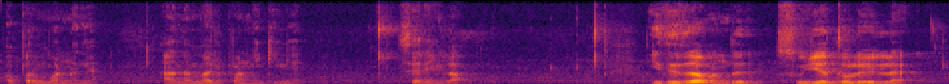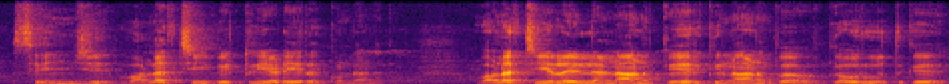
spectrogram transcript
அப்புறம் பண்ணுங்க. அந்த மாதிரி பண்ணிக்கிங்க. சரிங்களா? இதுதான் வந்து சுய தொழிலில் செஞ்சு வளர்ச்சி வெற்றி அடைகிறதுக்கு உண்டானது. வளர்ச்சியெல்லாம் இல்லை நானும் பேருக்கு நானும் இப்போ கௌரவத்துக்கு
